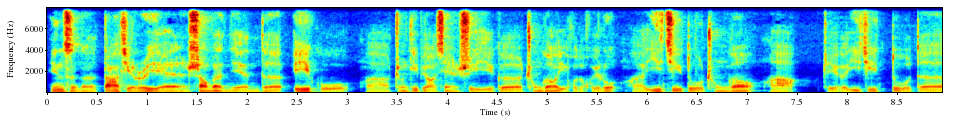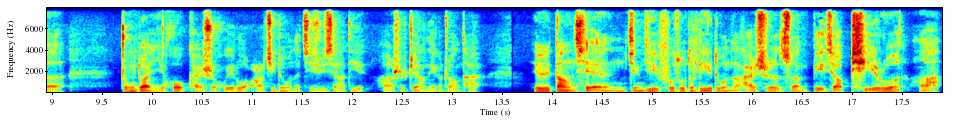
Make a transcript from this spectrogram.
因此呢，大体而言，上半年的 A 股啊整体表现是一个冲高以后的回落啊，一季度冲高啊。这个一季度的中断以后开始回落，二季度呢继续下跌啊，是这样的一个状态。因为当前经济复苏的力度呢还是算比较疲弱的啊，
